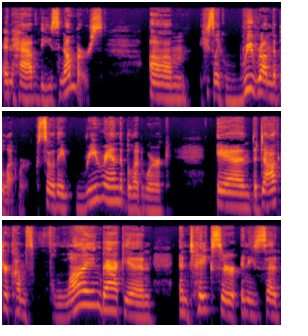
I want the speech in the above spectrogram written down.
and have these numbers. Um, he's like, rerun the blood work. So they reran the blood work, and the doctor comes flying back in and takes her. And he said,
